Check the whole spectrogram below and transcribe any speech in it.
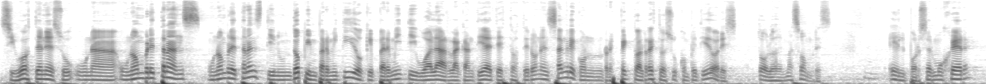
Si vos tenés un hombre trans, un hombre trans tiene un doping permitido que permite igualar la cantidad de testosterona en sangre con respecto al resto de sus competidores, todos los demás hombres. Él, por ser mujer,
